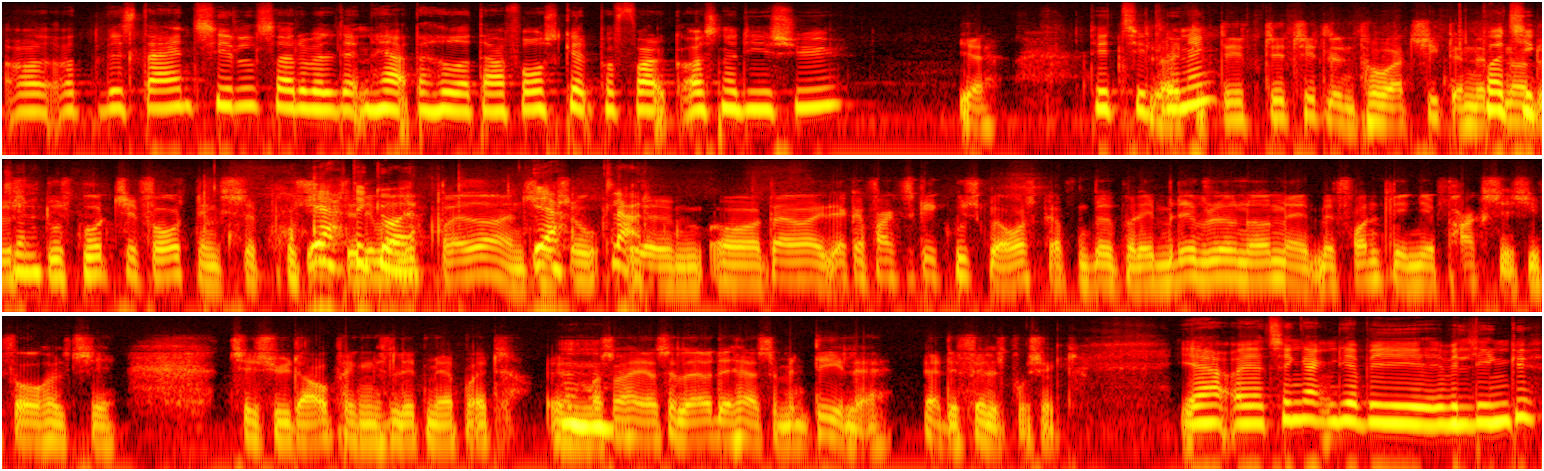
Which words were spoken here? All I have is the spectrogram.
Og, og hvis der er en titel, så er det vel den her, der hedder, der er forskel på folk, også når de er syge. Ja, det er titlen, ikke? Det, det er titlen på artiklen. På artiklen. Når du, du spurgte til forskningsprojektet, ja, det, det var lidt bredere end ja, så. Klart. Øhm, og der, jeg kan faktisk ikke huske, hvad overskriften blev på det, men det blev noget med, med frontlinje praksis i forhold til, til sygedagpenge lidt mere bredt. Mm-hmm. Øhm, mhm. og så har jeg så lavet det her som en del af, af det fælles projekt. Ja, og jeg tænker egentlig, at jeg vil, jeg vil linke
